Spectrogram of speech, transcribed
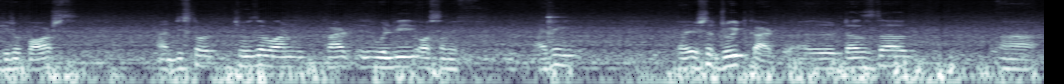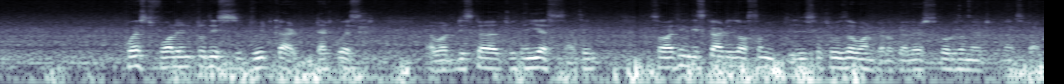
hero parts, And discover choose the one card it will be awesome. If I think uh, it's a druid card. Uh, does the uh, quest fall into this druid card? That quest about this card? Yes, I think. So I think this card is awesome. Just choose the one card. Okay, let's go to the next next card.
